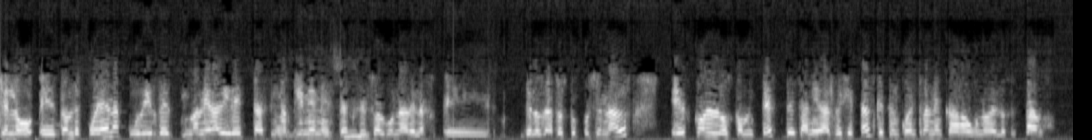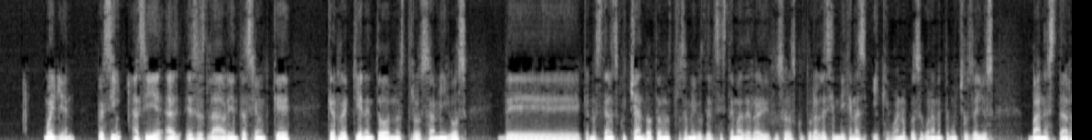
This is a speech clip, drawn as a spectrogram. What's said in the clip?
que lo eh, donde pueden acudir de manera directa si no tienen este acceso a alguna de las de los datos proporcionados es con los comités de sanidad vegetal que se encuentran en cada uno de los estados. Muy bien, pues sí, así esa es la orientación que que requieren todos nuestros amigos de que nos están escuchando, todos nuestros amigos del sistema de radiodifusoras culturales indígenas y que bueno, pues seguramente muchos de ellos van a estar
